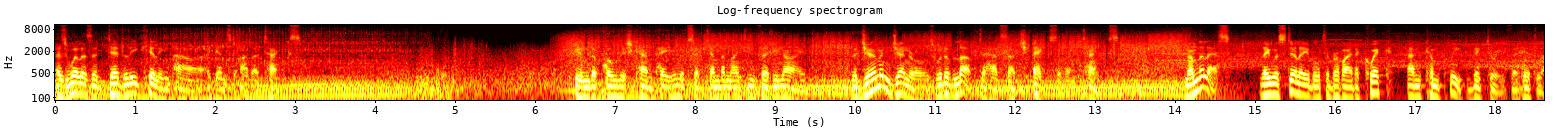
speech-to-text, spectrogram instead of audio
as well as a deadly killing power against other tanks. In the Polish campaign of September 1939, the German generals would have loved to have such excellent tanks. Nonetheless, they were still able to provide a quick and complete victory for Hitler,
